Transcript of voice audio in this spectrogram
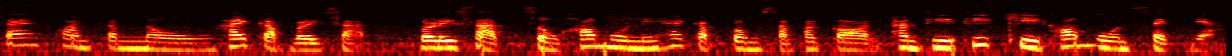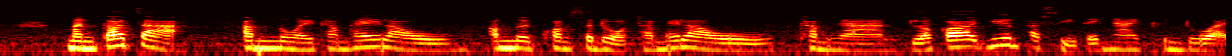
แจ้งความจำนงให้กับบริษัท บริษัทส่งข้อมูลนี้ให้กับกรมสรรพากร ทันทีที่คีย์ข้อมูลเสร็จเนี่ย มันก็จะ อำนวยทำให้เราอำนวยความสะดวกทำให้เราทำงาน แล้วก็ยื่นภาษีได้ง่ายขึ้นด้วย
